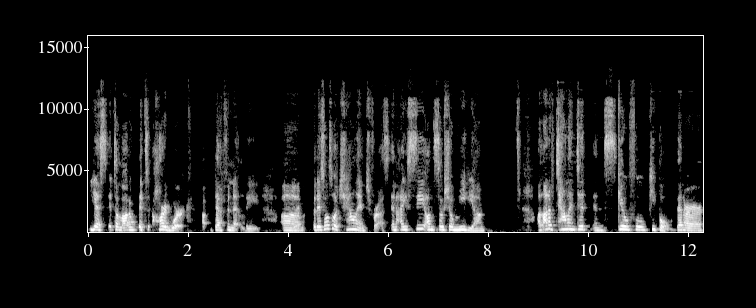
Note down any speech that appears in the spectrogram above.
yes it's a lot of it's hard work uh, definitely. Um, right. but it's also a challenge for us. And i see on social media a lot of talented and skillful people that are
